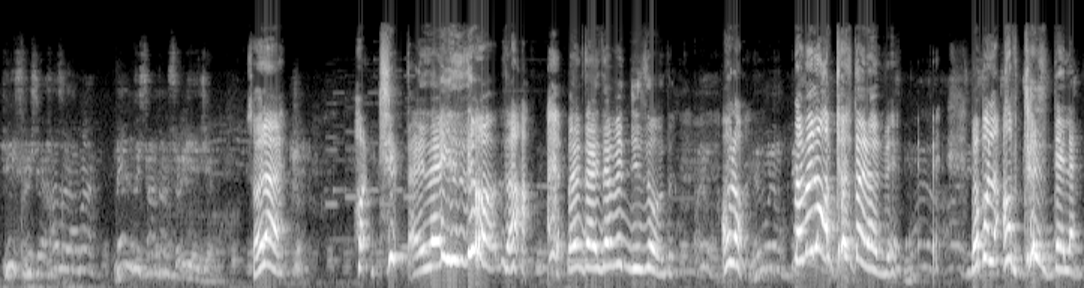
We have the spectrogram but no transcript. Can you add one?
hiçbir şey hazır ama ben dışarıdan söyleyeceğim. Söyle. Çık teyze izliyor da. Ben teyzemin dizi oldu. Ana. Ben böyle abdest mi? Ben böyle abdest dönem.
